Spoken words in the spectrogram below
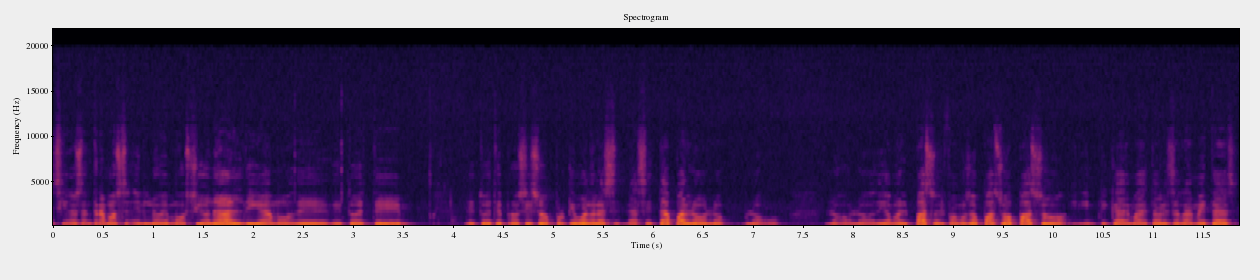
si nos centramos en lo emocional, digamos, de, todo este de todo este proceso, porque bueno, las, etapas, lo, digamos, el paso, el famoso paso a paso implica además de establecer las metas,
